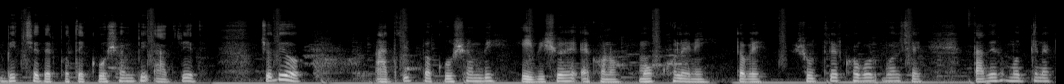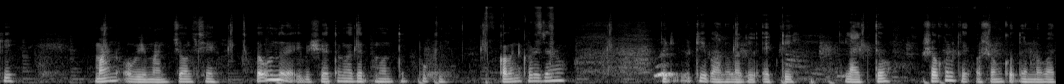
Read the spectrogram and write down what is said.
বিচ্ছেদের পথে কৌশাম্বী, আদ্রিত? যদিও আদ্রিত বা কৌশাম্বী এই বিষয়ে এখনও মুখ খোলেনি। তবে সূত্রের খবর বলছে, তাদের মধ্যে নাকি মান অভিমান চলছে। তো বন্ধুরা, এই বিষয়ে তোমাদের মন্তব্য কি? কমেন্ট করে জানো ভিডিওটি ভালো লাগলে একটি লাইক দাও। সকলকে অসংখ্য ধন্যবাদ।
